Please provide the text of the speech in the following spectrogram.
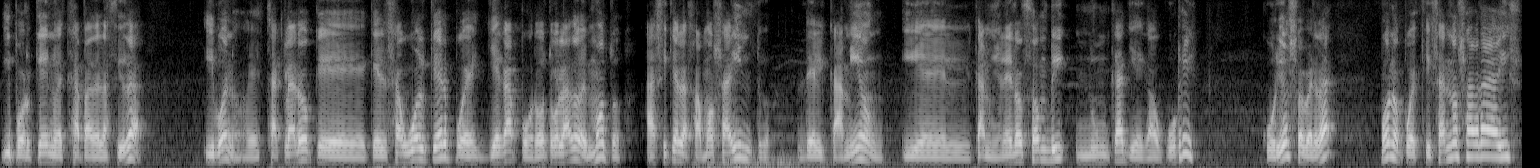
y por qué no escapa de la ciudad. Y bueno, está claro que, que Elsa Walker pues llega por otro lado en moto. Así que la famosa intro del camión y el camionero zombie nunca llega a ocurrir. Curioso, ¿verdad? Bueno, pues quizás no sabráis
